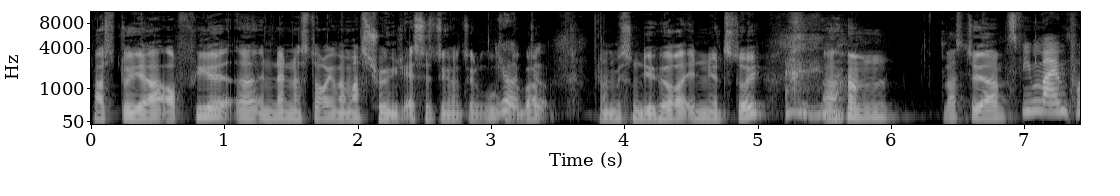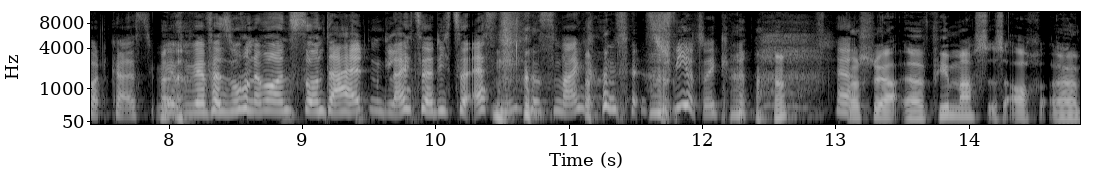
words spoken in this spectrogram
Was du ja auch viel äh, in deiner Story immer machst. Schön, ich esse jetzt den ganzen Kuchen, Ja, aber du. dann müssen die HörerInnen jetzt durch. ähm, was du ja. Das ist wie mein Podcast. Wir, wir versuchen immer uns zu unterhalten, gleichzeitig zu essen. Das ist mein Konzept. ist schwierig. Ja. Was du ja äh, viel machst, ist auch äh,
